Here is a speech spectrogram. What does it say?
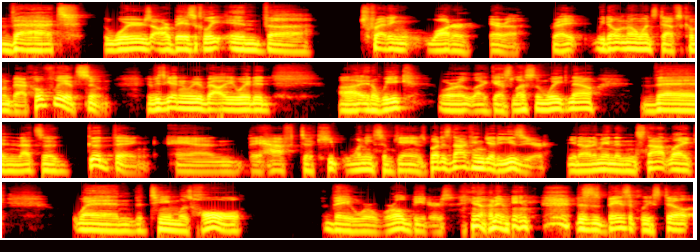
that the Warriors are basically in the treading water era, right? We don't know when Steph's coming back. Hopefully, it's soon. If he's getting reevaluated uh, in a week or I guess less than a week now, then that's a good thing. And they have to keep winning some games, but it's not going to get easier. You know what I mean? And it's not like when the team was whole, they were world beaters. You know what I mean? This is basically still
